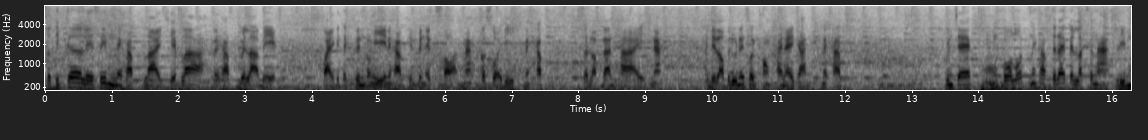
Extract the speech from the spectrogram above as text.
สติกเกอร์เรซินนะครับลายเคปล่านะครับ เวลาเบรกไฟก็จะขึ้นตรงนี้นะครับ เห็นเป็นอักษรนะก็สวยดีนะครับ สำหรับด้านท้ายนะ เดี๋ยวเราไปดูในส่วนของภายในกันนะครับ กุญแจของตัวรถนะครับ จะได้เป็นลักษณะรีโม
